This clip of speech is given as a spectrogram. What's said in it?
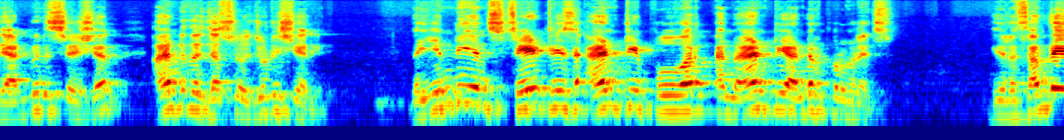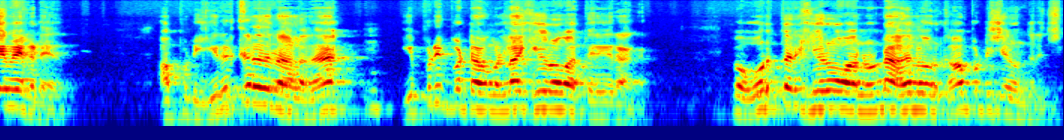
the administration and the just judiciary the Indian state is anti poor and anti under privilege இதுல சந்தேகமே கிடையாது. அப்படி இருக்கிறதுனால தான் இப்படிப்பட்டவங்க எல்லாம் ஹீரோவா தெரியுறாங்க. இப்ப ஒருத்தர் ஹீரோவானோன்னா அதுல ஒரு காம்படிஷன் வந்துருச்சு.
